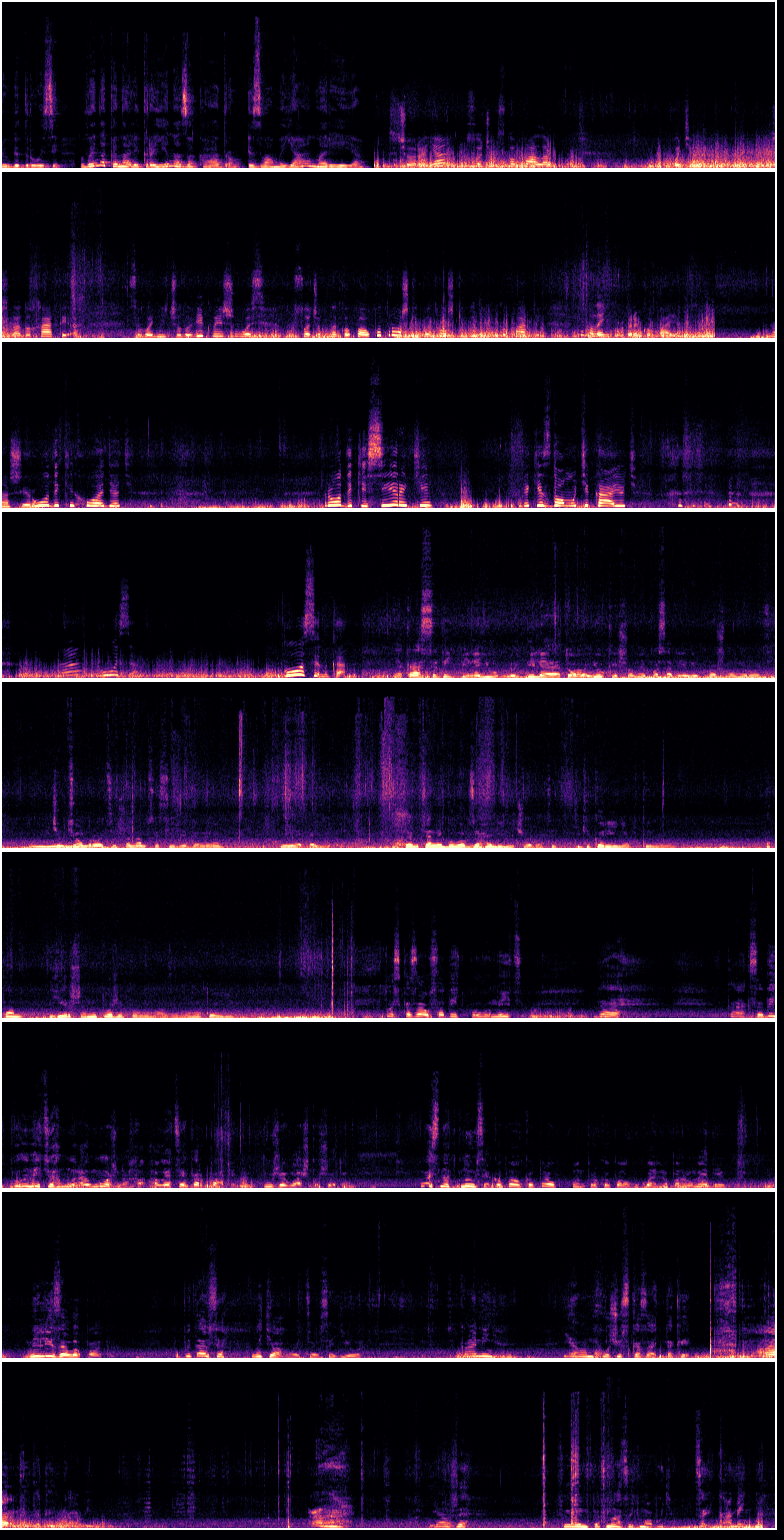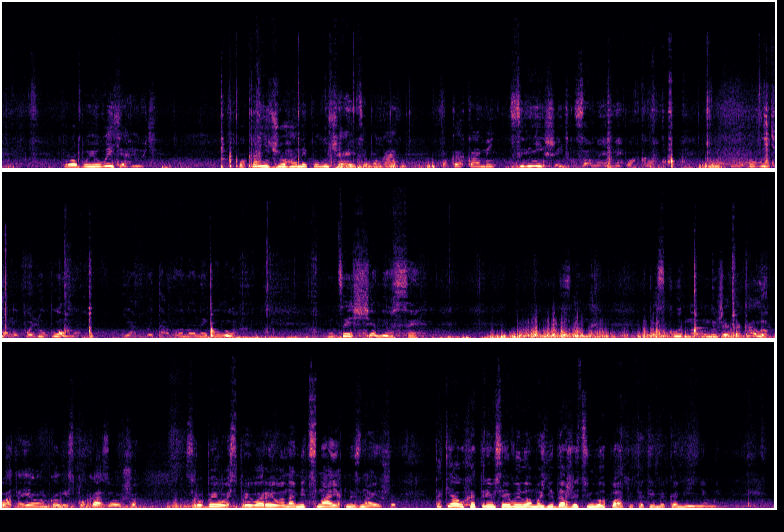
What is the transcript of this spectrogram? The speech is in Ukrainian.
любі друзі! Ви на каналі Країна за кадром і з вами я, Марія. Вчора я кусочок скопала, потім пішла до хати, а сьогодні чоловік вийшов ось кусочок накопав. Потрошки, потрошки будемо копати і маленько перекопаємо. Наші рудики ходять. Рудики, сірики, які з дому тікають. Буся. Бусинка. Якраз сидить біля, ю, біля того юки, що ми посадили в прошлому році. Чи в цьому році, що нам сусіди дали. Велика юка. Це, це не було взагалі нічого, це тільки коріння вкинули. А там гірше, ну теж повилазило, на той рік. Хтось сказав садить полуницю. Да. Так, садить полуницю можна, але це Карпати, тут дуже важко що там. Ось наткнувся, копав, копав, он прокопав буквально пару метрів, не лізе лопата. Попитався витягувати це все діло. Камінь, я вам хочу сказати, такий гарний такий камінь. Я вже хвилин 15, мабуть, цей камінь пробую витягнути. Поки нічого не виходить, поки, поки камінь сильніший за мене, поки. Я його витягну по-любому, як би там воно не було. Ну це ще не все. Саме паскудно, вон вже така лопата, я вам колись показував, що зробив ось, приварив, вона міцна, як не знаю що. Так я ухатрився і виламати навіть цю лопату такими каміннями.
